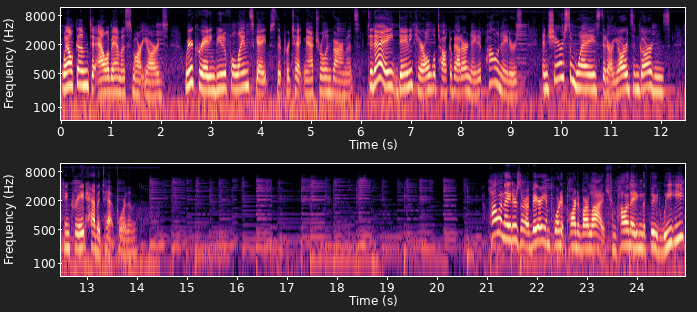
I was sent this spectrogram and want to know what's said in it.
Welcome to Alabama Smart Yards. We're creating beautiful landscapes that protect natural environments. Today, Danny Carroll will talk about our native pollinators and share some ways that our yards and gardens can create habitat for them. Pollinators are a very important part of our lives, from pollinating the food we eat,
